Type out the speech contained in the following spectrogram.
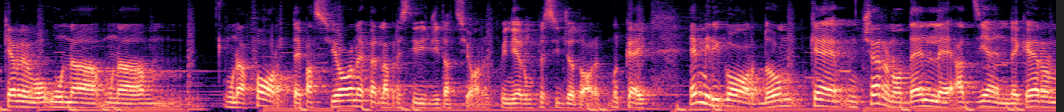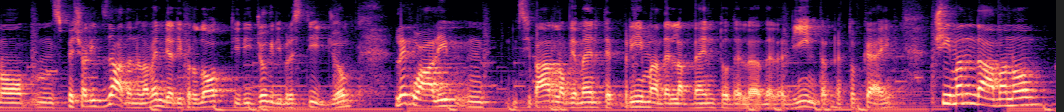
che avevo una, una una forte passione per la prestidigitazione, quindi ero un prestigiatore, ok? E mi ricordo che c'erano delle aziende che erano specializzate nella vendita di prodotti di giochi di prestigio, le quali, si parla ovviamente prima dell'avvento del, del, di internet, ok? Ci mandavano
